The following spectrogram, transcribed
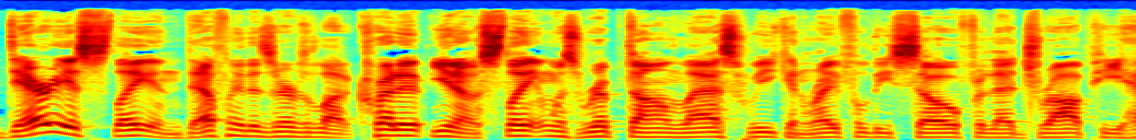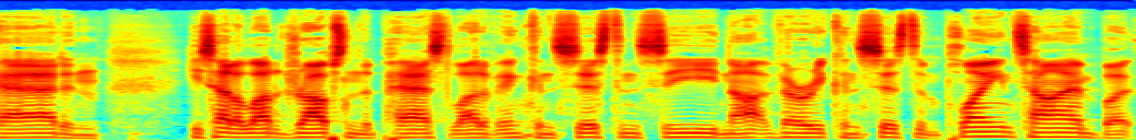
Darius Slayton definitely deserves a lot of credit. You know, Slayton was ripped on last week, and rightfully so for that drop he had, and he's had a lot of drops in the past, a lot of inconsistency, not very consistent playing time, but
